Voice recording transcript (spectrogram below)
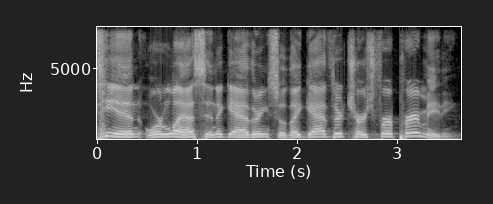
10 or less in a gathering, so they gathered their church for a prayer meeting.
